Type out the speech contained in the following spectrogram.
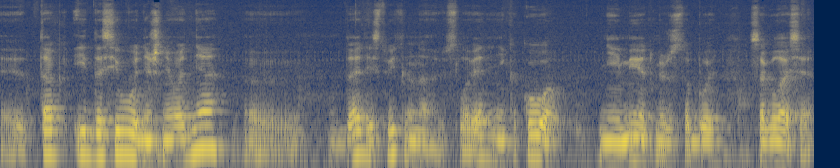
э, так и до сегодняшнего дня, э, да, действительно, славяне никакого не имеют между собой согласия.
